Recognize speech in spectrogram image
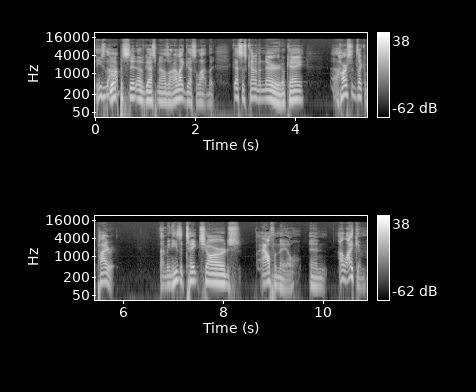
He's the Yeah. opposite of Gus Malzahn. I like Gus a lot, but Gus is kind of a nerd. Okay, uh, Harsin's like a pirate. I mean, he's a take charge alpha male, and I like him.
